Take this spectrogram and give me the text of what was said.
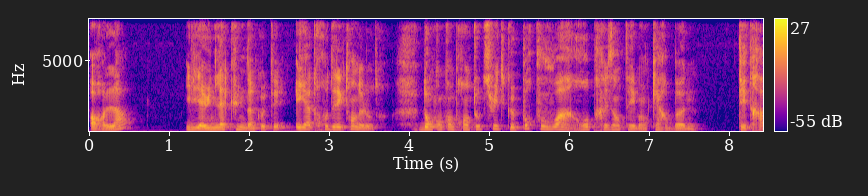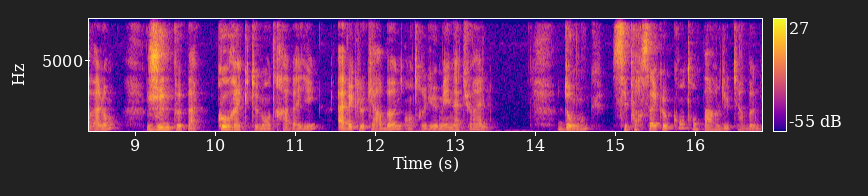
Or là, il y a une lacune d'un côté et il y a trop d'électrons de l'autre. Donc on comprend tout de suite que pour pouvoir représenter mon carbone tétravalent, je ne peux pas correctement travailler avec le carbone entre guillemets naturel. Donc, c'est pour ça que quand on parle du carbone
